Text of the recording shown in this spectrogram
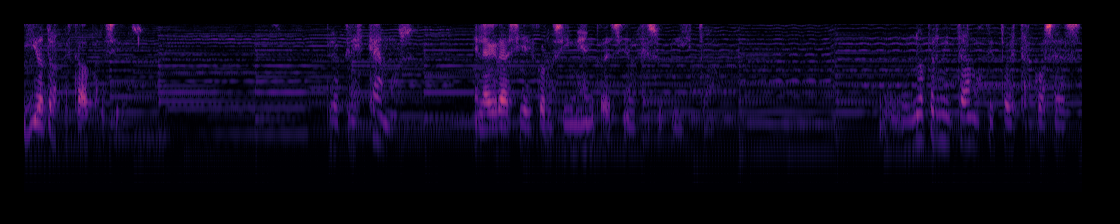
y otros pecados parecidos. Pero crezcamos en la gracia y el conocimiento del Señor Jesucristo. No permitamos que todas estas cosas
